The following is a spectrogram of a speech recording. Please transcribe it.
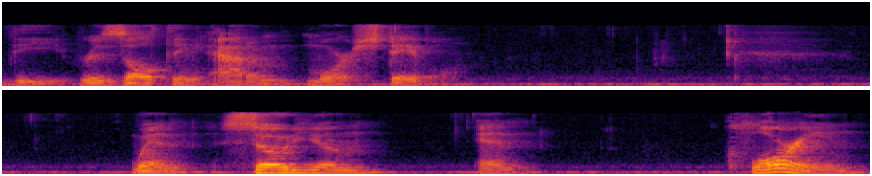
the resulting atom more stable. When sodium and chlorine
